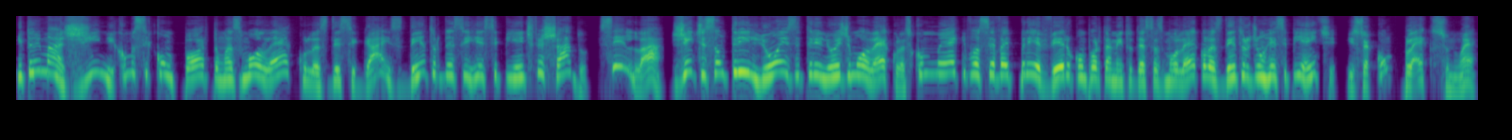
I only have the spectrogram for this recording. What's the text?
Então, imagine como se comportam as moléculas desse gás dentro desse recipiente fechado. Sei lá, gente, são trilhões e trilhões de moléculas. Como é que você vai prever o comportamento dessas moléculas dentro de um recipiente? Isso é complexo, não é?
